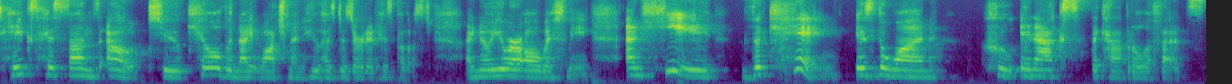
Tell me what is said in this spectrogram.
takes his sons out to kill the night watchman who has deserted his post. I know you are all with me. And he, the king, is the one who enacts the capital offense,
